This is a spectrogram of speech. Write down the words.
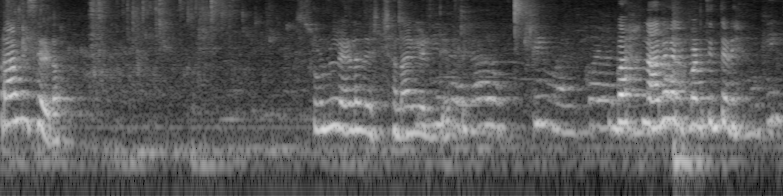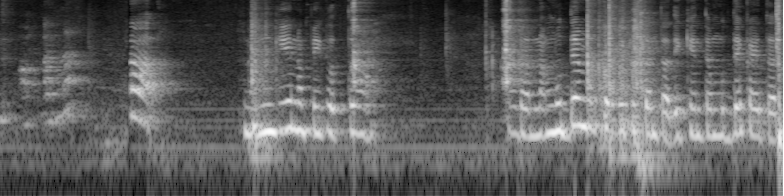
ಪ್ರಾಮಿಸ್ ಹೇಳು. ಸುಳ್ಳು ಹೇಳೋದು ಎಷ್ಟು ಚೆನ್ನಾಗಿ ಹೇಳ್ತೀವಿ ಬಾ ನಾನೇ ಹೆಲ್ಪ್ ಮಾಡ್ತೀನಿ ತಡಿ. ನನಗೇನಪ್ಪಿ ಗೊತ್ತು? ನೋಡನ್ನ ಮುದ್ದೆ ಮಾಡ್ಕೊಡ್ಬೇಕಿತ್ತಂತ ಅದಕ್ಕೆ ಅಂತ ಮುದ್ದೆ ಕಾಯ್ತಾರೆ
